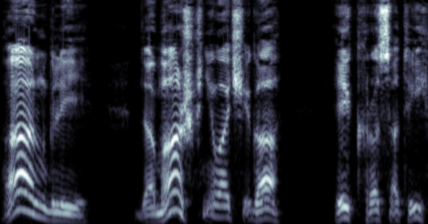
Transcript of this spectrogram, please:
Англии, домашнего очага и красоты.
